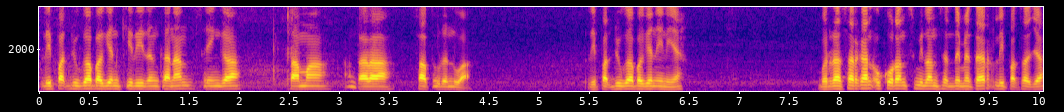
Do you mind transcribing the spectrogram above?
lipat juga bagian kiri dan kanan sehingga sama antara satu dan dua. Lipat juga bagian ini ya. Berdasarkan ukuran 9 cm, lipat saja.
